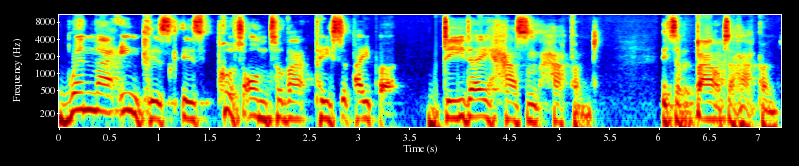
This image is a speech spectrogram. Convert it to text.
when that ink is is put onto that piece of paper, D-Day hasn't happened. It's about to happen.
